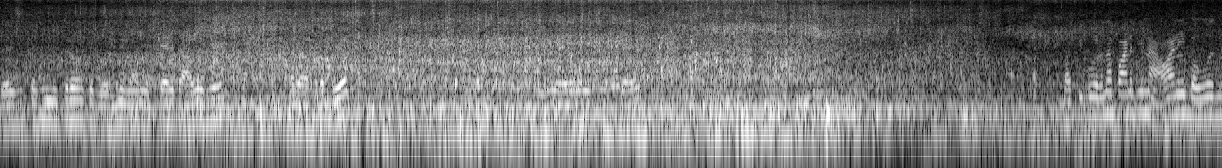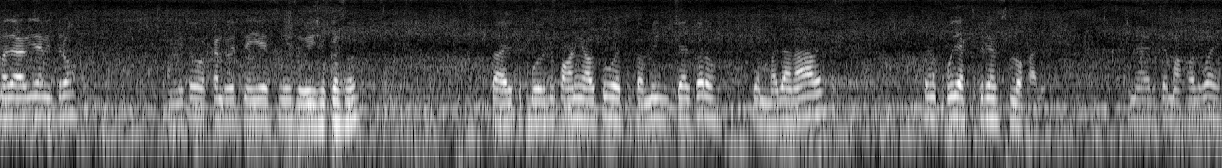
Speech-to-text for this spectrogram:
જોઈ શકો છો મિત્રો, તો બોરનું પાણી અત્યારે ચાલુ છે. હવે આપણો બોર. બાકી બોરના પાણીથી નાહવાની બહુ જ મજા આવી જાય મિત્રો. અમે તો અકલ રોજ નહીં છીએ જોઈ શકો છો? તો આ રીતે બોરનું પાણી આવતું હોય તો તમે વિચાર કરો કે મજા ના આવે, તમે કોઈ એક્સપિરિયન્સ લો ખાલી. અને આ રીતે માહોલ હોય,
